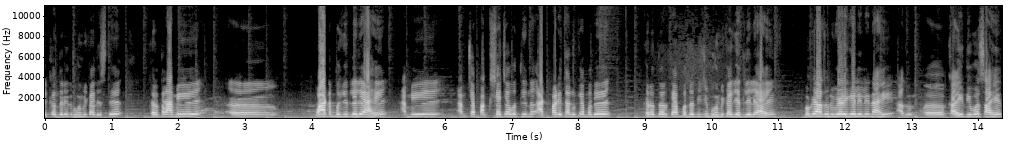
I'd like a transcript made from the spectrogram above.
एकंदरीत भूमिका दिसते. खरं तर आम्ही वाट बघितलेली आहे. आम्ही आमच्या पक्षाच्या वतीनं आटपाडी तालुक्यामध्ये खरं तर त्या पद्धतीची भूमिका घेतलेली आहे. बघूया अजून वेळ गेलेली नाही अजून काही दिवस आहेत.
